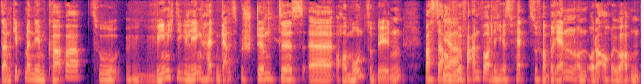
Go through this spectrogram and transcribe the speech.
dann gibt man dem Körper zu wenig die Gelegenheit, ein ganz bestimmtes äh, Hormon zu bilden, was da Ja. auch für verantwortlich ist, Fett zu verbrennen und oder auch überhaupt ein,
